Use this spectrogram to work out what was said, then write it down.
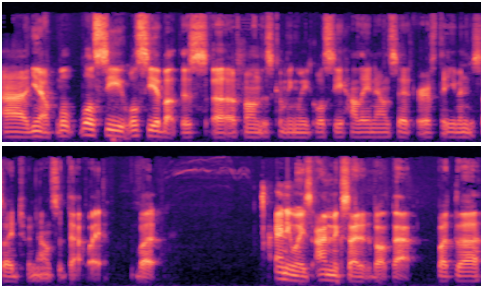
uh, you know, we'll we'll see we'll see about this uh, phone this coming week. We'll see how they announce it, or if they even decide to announce it that way. But, anyways, I'm excited about that. But uh,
